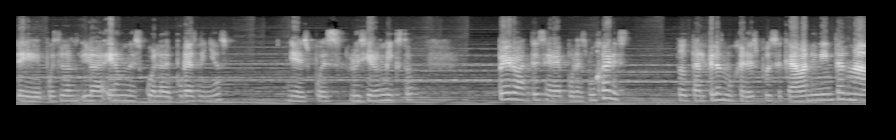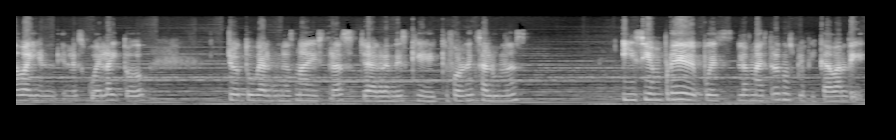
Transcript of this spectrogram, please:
eh, pues era una escuela de puras niñas y después lo hicieron mixto, pero antes era de puras mujeres. Total que las mujeres pues se quedaban en internado ahí en, la escuela y todo. yo tuve algunas maestras ya grandes que, que fueron exalumnas y siempre pues las maestras nos platicaban de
